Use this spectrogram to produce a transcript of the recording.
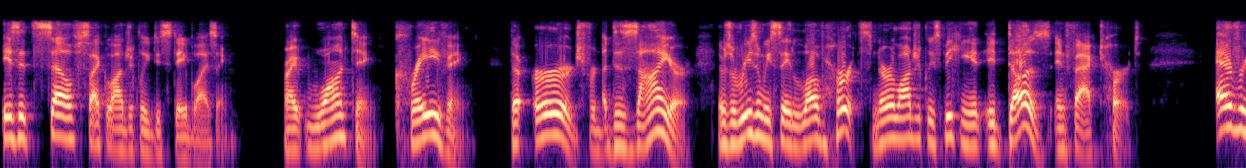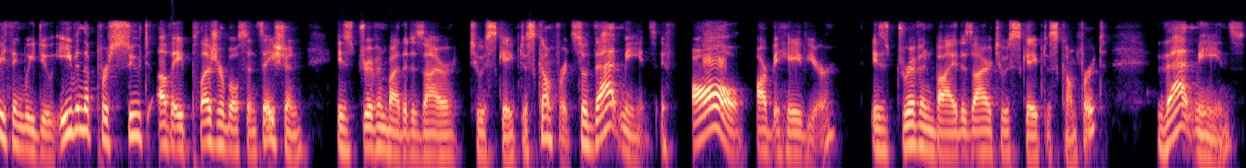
is itself psychologically destabilizing, right? Wanting, craving, the urge for a desire there's a reason we say love hurts. Neurologically speaking, it, it does, in fact, hurt. Everything we do, even the pursuit of a pleasurable sensation, is driven by the desire to escape discomfort. So that means if all our behavior is driven by a desire to escape discomfort, that means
